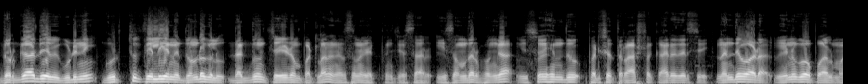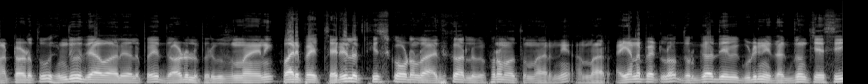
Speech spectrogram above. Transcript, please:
దుర్గాదేవి గుడిని గుర్తు తెలియని దుండగులు దగ్ధం చేయడం పట్ల నిరసన వ్యక్తం చేశారు. ఈ సందర్భంగా విశ్వ హిందూ పరిషత్ రాష్ట్ర కార్యదర్శి నందివాడ వేణుగోపాల్ మాట్లాడుతూ హిందూ దేవాలయాలపై దాడులు పెరుగుతున్నాయని వారిపై చర్యలు తీసుకోవడంలో అధికారులు విఫలమవుతున్నారని అన్నారు. అయ్యన్నపేటలో దుర్గాదేవి గుడిని దగ్ధం చేసి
